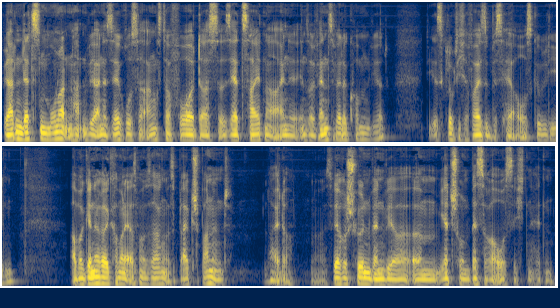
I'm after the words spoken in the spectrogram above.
Wir hatten in den letzten Monaten hatten wir eine sehr große Angst davor, dass sehr zeitnah eine Insolvenzwelle kommen wird. Die ist glücklicherweise bisher ausgeblieben. Aber generell kann man erstmal sagen, es bleibt spannend. Leider. Es wäre schön, wenn wir ähm, jetzt schon bessere Aussichten hätten.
